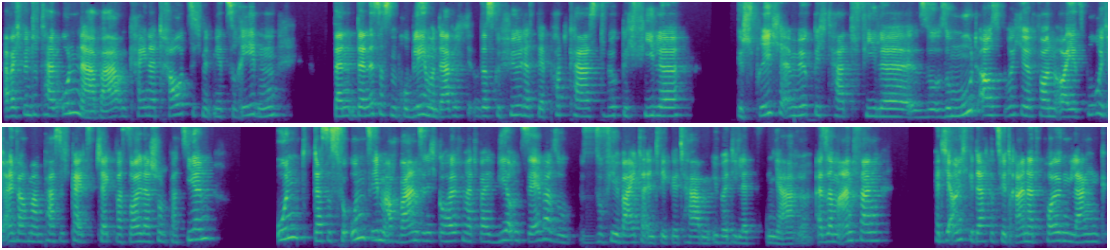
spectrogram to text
aber ich bin total unnahbar und keiner traut sich mit mir zu reden, dann, dann ist das ein Problem. Und da habe ich das Gefühl, dass der Podcast wirklich viele Gespräche ermöglicht hat, viele so, so Mutausbrüche von, oh, jetzt buche ich einfach mal einen Passigkeitscheck, was soll da schon passieren? Und dass es für uns eben auch wahnsinnig geholfen hat, weil wir uns selber so, so viel weiterentwickelt haben über die letzten Jahre. Also am Anfang hätte ich auch nicht gedacht, dass wir 300 Folgen lang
